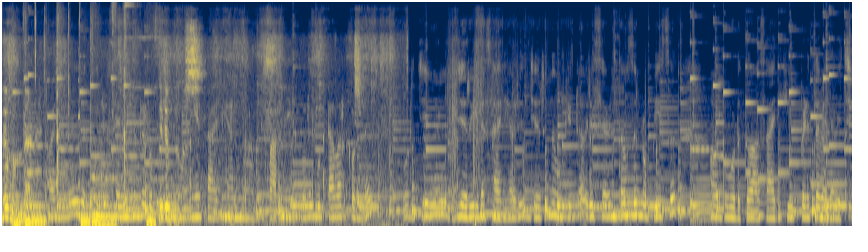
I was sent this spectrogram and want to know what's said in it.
ഇത് മുന്താണ്. ഇത് ബ്ലൗസ്. വർക്കുണ്ട്. ഒറിജിനൽ ജെറിയുടെ സാരി അവർ ജെറി നോക്കിയിട്ട് അവർ സെവൻ തൗസൻഡ് റുപ്പീസ് അവർക്ക് കൊടുത്തു ആ സാരിക്ക് ഇപ്പോഴത്തെ വില വെച്ച്.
